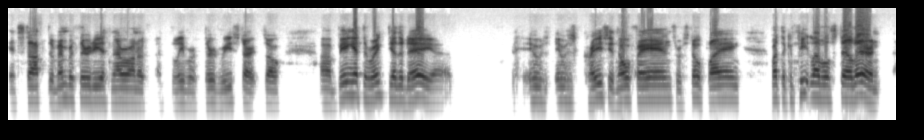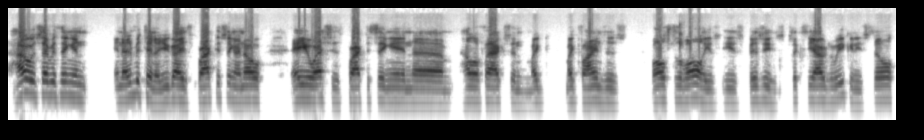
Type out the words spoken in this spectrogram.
it stopped November 30th. Now we're on a I believe our third restart. So uh, being at the rink the other day, uh, it was it was crazy. No fans. We're still playing, but the compete level is still there. And how is everything in in Edmonton? Are you guys practicing? I know AUS is practicing in um, Halifax, and Mike Mike Fines is balls to the wall. He's he's busy sixty hours a week, and he's still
